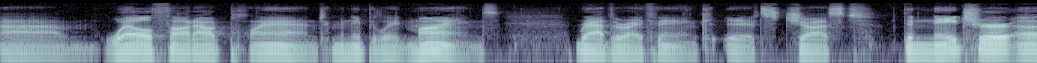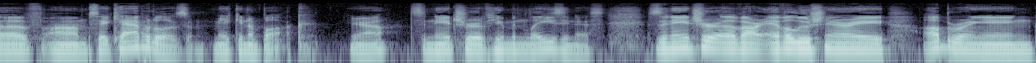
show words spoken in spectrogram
um, well thought out plan to manipulate minds. Rather, I think it's just the nature of, um, say, capitalism, making a buck. You know, it's the nature of human laziness. It's the nature of our evolutionary upbringing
